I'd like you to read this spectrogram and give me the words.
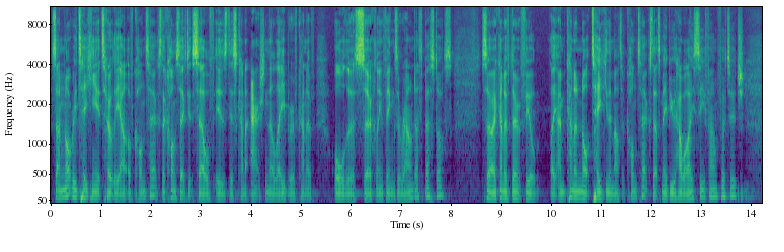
So I'm not really taking it totally out of context. The context itself is this kind of action, the labor of kind of all the circling things around asbestos. So I kind of don't feel like I'm kind of not taking them out of context. That's maybe how I see found footage. Mm-hmm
